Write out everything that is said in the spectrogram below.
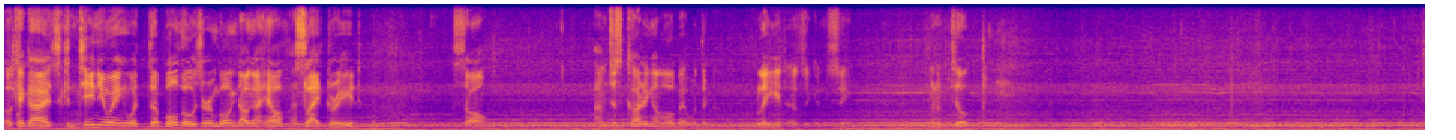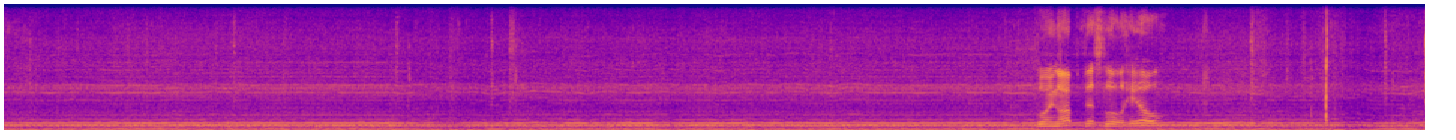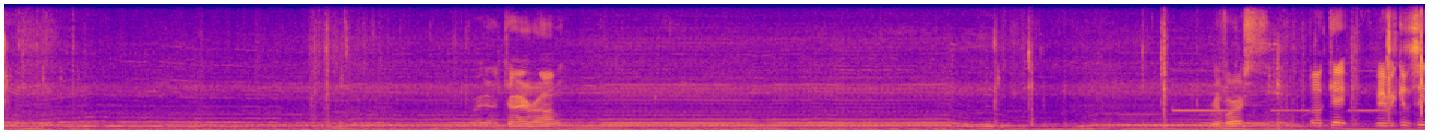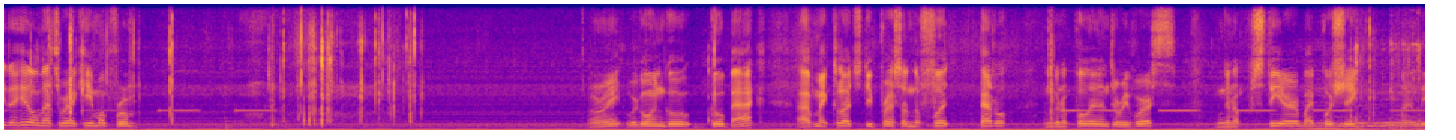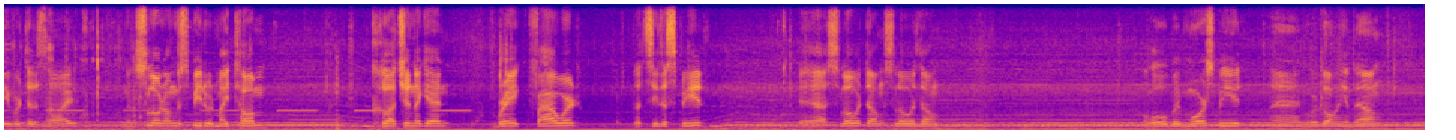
Okay guys, continuing with the bulldozer, I'm going down a hill, a slight grade. So, I'm just cutting a little bit with the blade as you can see. I'm gonna tilt. Up this little hill. We're gonna turn around. Reverse. Okay, if you can see the hill, that's where I came up from. All right, we're to go go back. I have my clutch depressed on the foot pedal. I'm gonna pull it into reverse. I'm gonna steer by pushing my lever to the side. I'm gonna slow down the speed with my thumb. Clutching again. Brake forward. Let's see the speed. Yeah, slow it down, slow it down. A little bit more speed. And we're going down.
